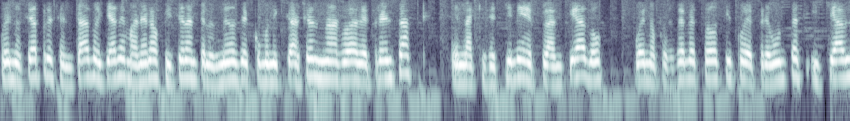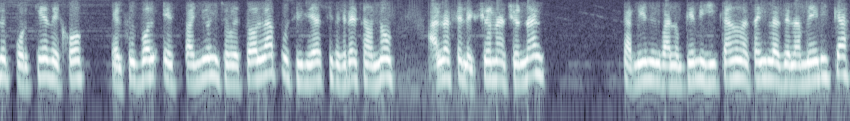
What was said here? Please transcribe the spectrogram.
bueno, sea presentado ya de manera oficial ante los medios de comunicación en una rueda de prensa en la que se tiene planteado, bueno, pues hacerle todo tipo de preguntas y que hable por qué dejó el fútbol español y sobre todo la posibilidad si regresa o no a la selección nacional también el balompié mexicano, las Águilas del América.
